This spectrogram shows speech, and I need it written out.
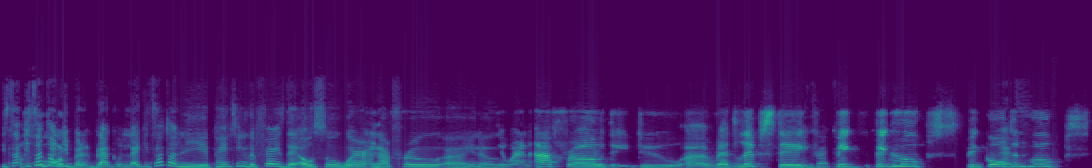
It's not, it's not only black, like it's not only painting the face. They also wear an afro, uh, you know. They wear an afro. They do uh, red lipstick, exactly. big big hoops, big golden yes. hoops.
